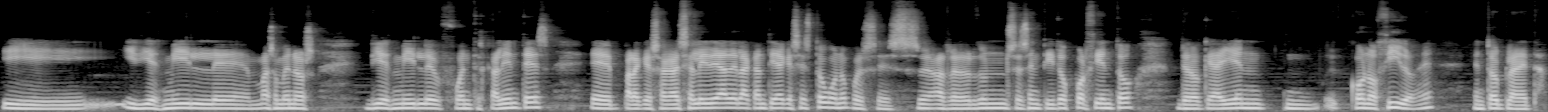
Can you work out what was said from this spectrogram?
y, y 10.000, más o menos 10.000 fuentes calientes. Eh, para que os hagáis la idea de la cantidad que es esto, bueno, pues es alrededor de un 62% de lo que hay en conocido ¿eh? En todo el planeta.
